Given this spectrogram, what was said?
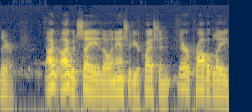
there. I, I would say, though, in answer to your question, there are probably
